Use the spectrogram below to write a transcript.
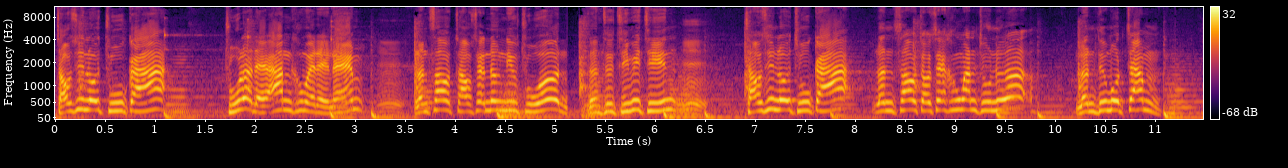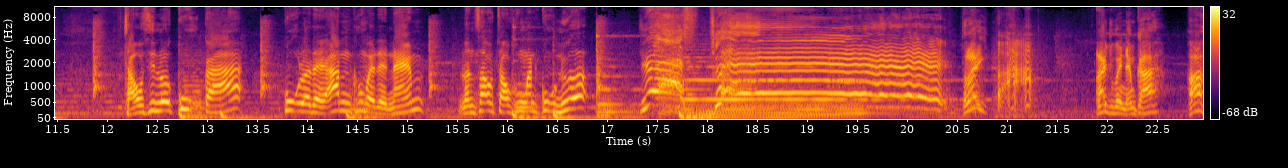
Cháu xin lỗi chú cá. Chú là để ăn không phải để ném. Lần sau cháu sẽ nâng niu chú hơn. Lần thứ 99 ừ. Cháu xin lỗi chú cá. Lần sau cháu sẽ không ăn chú nữa. Lần thứ 100 Cháu xin lỗi cụ cá. Cụ là để ăn không phải để ném. Lần sau cháu không ăn cụ nữa. Yes! Tới đây ai cho mày ném cá? Hả?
